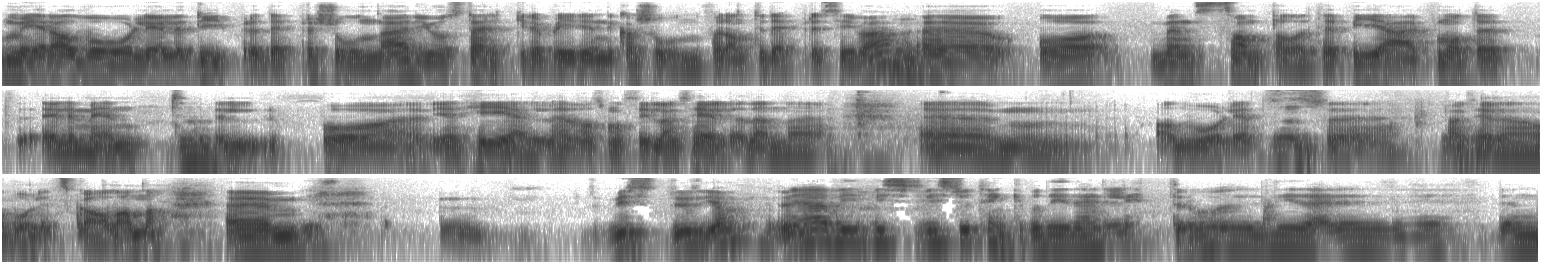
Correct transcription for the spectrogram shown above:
mer alvorlig eller dypere depresjonen er, jo sterkere blir indikasjonen for antidepressiva. Mm. Uh, og mens samtaleterapi er på en måte et element mm. på hele, si, langs hele denne um, alvorlighets, mm. uh, langs hele denne alvorlighetsskalaen. Da. Um, hvis du, ja. ja hvis, hvis, du tenker på de der lettere og de der, eh, den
